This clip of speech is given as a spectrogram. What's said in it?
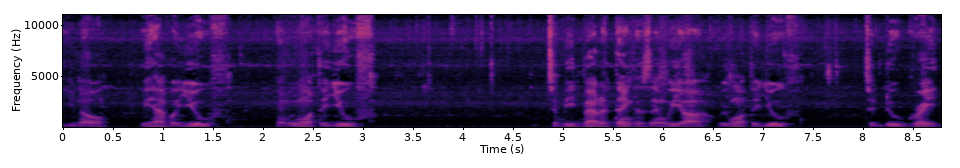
You know, we have a youth and we want the youth to be better thinkers than we are. We want the youth to do great.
